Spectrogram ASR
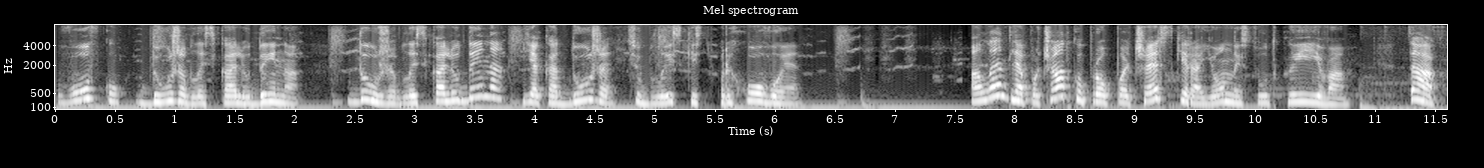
Вовку дуже близька людина. Дуже близька людина, яка дуже цю близькість приховує. Але для початку про Печерський районний суд Києва. Так,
